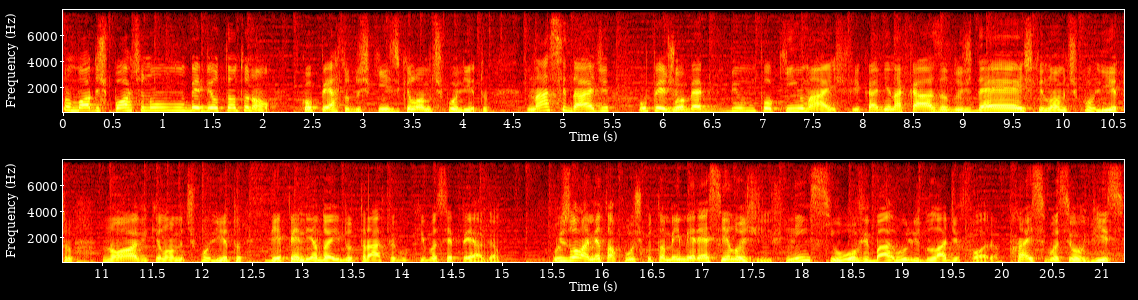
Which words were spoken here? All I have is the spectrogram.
No modo esporte não bebeu tanto não, ficou perto dos 15 km por litro. Na cidade, o Peugeot bebe um pouquinho mais, fica ali na casa dos 10 km por litro, 9 km por litro, dependendo aí do tráfego que você pega. O isolamento acústico também merece elogios. Nem se ouve barulho do lado de fora, mas se você ouvisse,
